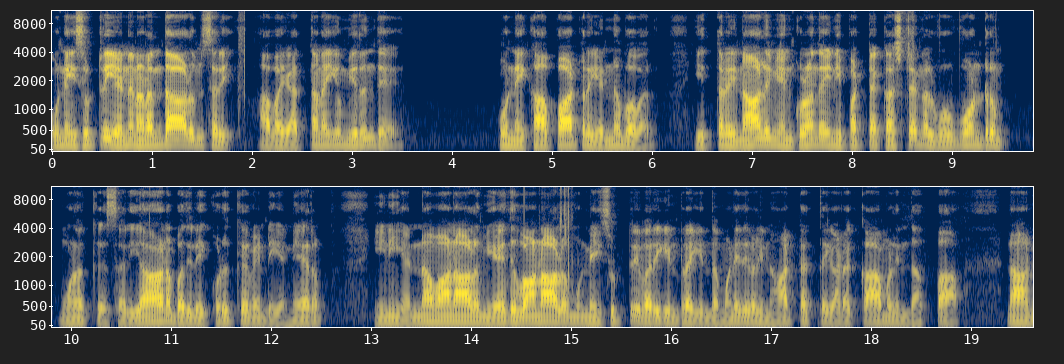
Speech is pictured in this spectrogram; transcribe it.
உன்னை சுற்றி என்ன நடந்தாலும் சரி அவை அத்தனையும் இருந்து உன்னை காப்பாற்ற எண்ணுபவர். இத்தனை நாளும் என் குழந்தை நீ பட்ட கஷ்டங்கள் ஒவ்வொன்றும் உனக்கு சரியான பதிலை கொடுக்க வேண்டிய நேரம். இனி என்னவானாலும் ஏதுவானாலும் உன்னை சுற்றி வருகின்ற இந்த மனிதர்களின் ஆட்டத்தை அடக்காமல் இந்த அப்பா நான்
